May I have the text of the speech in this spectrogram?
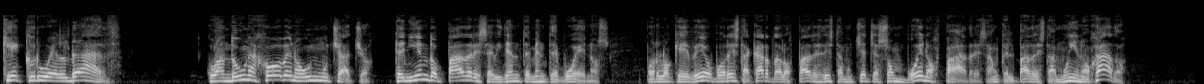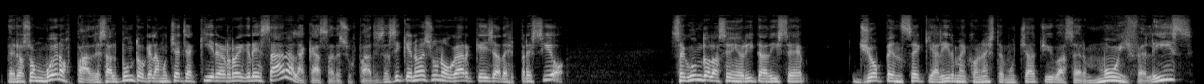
¡Qué crueldad! Cuando una joven o un muchacho, teniendo padres evidentemente buenos, por lo que veo por esta carta, los padres de esta muchacha son buenos padres, aunque el padre está muy enojado. Pero son buenos padres al punto que la muchacha quiere regresar a la casa de sus padres, así que no es un hogar que ella despreció. Segundo, la señorita dice, yo pensé que al irme con este muchacho iba a ser muy feliz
